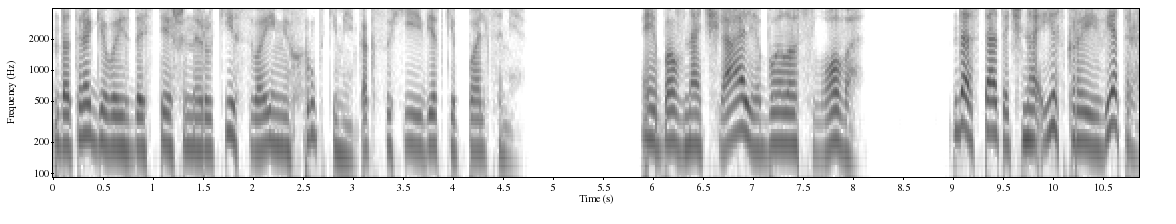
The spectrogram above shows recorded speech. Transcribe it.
дотрагиваясь до стешиной руки своими хрупкими, как сухие ветки, пальцами. «Ибо вначале было слово. Достаточно искры и ветра,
